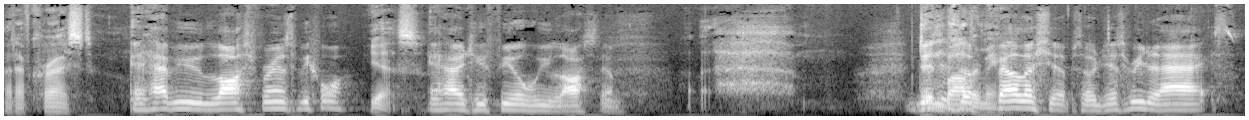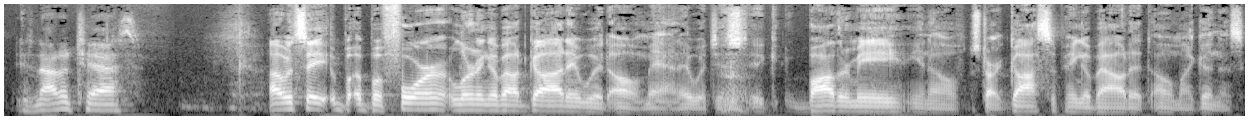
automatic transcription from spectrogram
I'd have Christ. And have you lost friends before? Yes. And how did you feel when you lost them? Didn't this bother me. fellowship, so just relax. It's not a test. I would say b- before learning about God, it would, oh man, it would just it bother me, you know, start gossiping about it. Oh my goodness.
